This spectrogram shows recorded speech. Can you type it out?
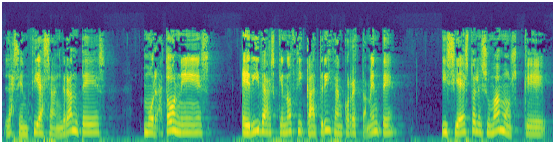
las encías sangrantes, moratones, heridas que no cicatrizan correctamente. Y si a esto le sumamos que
